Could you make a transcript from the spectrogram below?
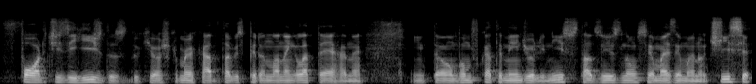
fortes e rígidas do que eu acho que o mercado estava esperando lá na Inglaterra, né? Então vamos ficar também de olho nisso. Estados Unidos não ser mais nenhuma notícia,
